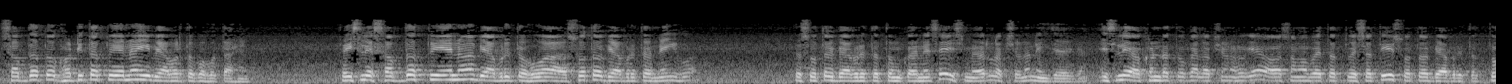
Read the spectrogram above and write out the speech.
शब्दत्व घटितत्व न ये व्यावर्तक होता है। तो इसलिए शब्दत्व न व्यावृत हुआ, स्वतः व्यावृत नहीं हुआ। तो स्वतः व्यावृत तुम कहने से इसमें और लक्षण नहीं जाएगा। इसलिए अखंडत्व का लक्षण हो गया असमवय तत्व सती, स्वतः व्यावृतत्व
